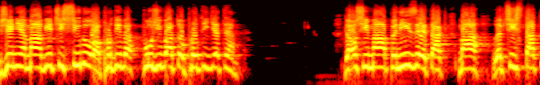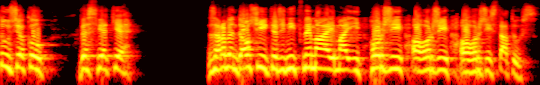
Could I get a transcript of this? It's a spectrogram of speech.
Ženě má větší sílu a proti, používá to proti dětem. Další má peníze, tak má lepší status jako ve světě. Zároveň další, kteří nic nemají, mají horší a horší a horší status.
